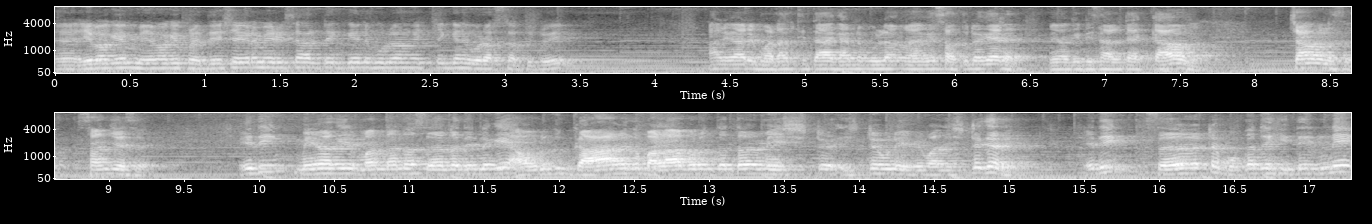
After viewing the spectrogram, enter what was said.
ඒ වගේ මේ වගේ ප්‍රදේශයකට මේ රිසල්ට් එක ගැන පුළුවන් එච්ච ගැන ගොඩක් සතුටුයි. අනිවාර්ය මටත් හිතා ගන්න පුළුවන් ඔයාගේ සතුට ගැන. මේ වගේ රිසල්ට් එකක් ආවම. චාවනස සංජය සර් ඉතින් මේ වගේ මම දන්නවා සර්ලා දෙන්නගේ අවුරුදු ගානක බලාපොරොත්තු තමයි මේ ඉෂ්ට ඉෂ්ට උනේ මේ මම ඉෂ්ට කරේ. ඉතින් සර්ට මොකද හිතෙන්නේ?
